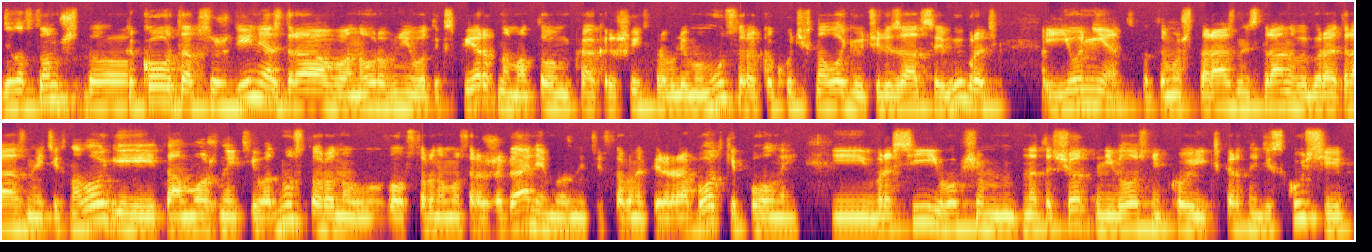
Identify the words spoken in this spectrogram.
Дело в том, что какого-то обсуждения здравого на уровне вот экспертном о том, как решить проблему мусора, какую технологию утилизации выбрать, ее нет, потому что разные страны выбирают разные технологии, и там можно идти в одну сторону, в сторону мусоросжигания, можно идти в сторону переработки полной. И в России, в общем, на этот счет не велось никакой экспертной дискуссии,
